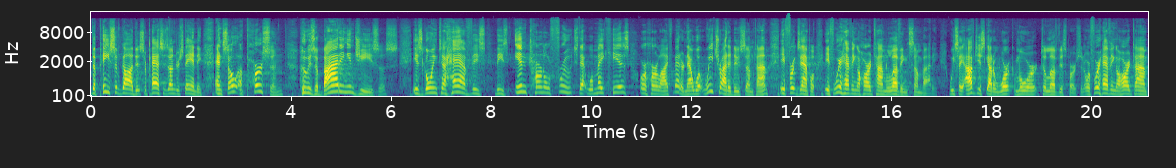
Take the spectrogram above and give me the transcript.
the peace of God that surpasses understanding. And so, a person who is abiding in Jesus is going to have these, these internal fruits that will make his or her life better. Now, what we try to do sometime, if, for example, if we're having a hard time loving somebody, we say, I've just got to work more to love this person. Or if we're having a hard time,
